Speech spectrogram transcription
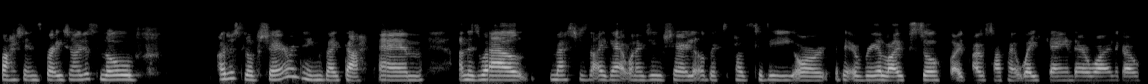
fashion inspiration. I just love I just love sharing things like that. Um, and as well, messages that I get when I do share little bits of positivity or a bit of real life stuff. I, I was talking about weight gain there a while ago.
